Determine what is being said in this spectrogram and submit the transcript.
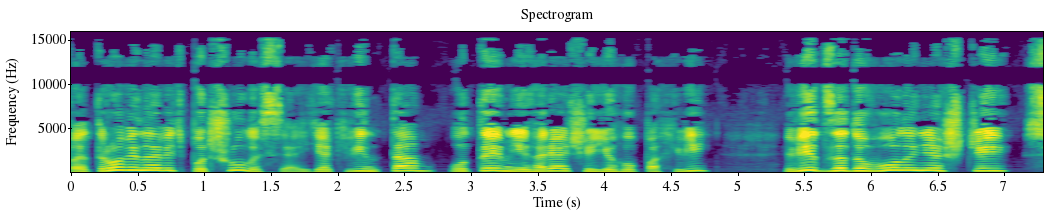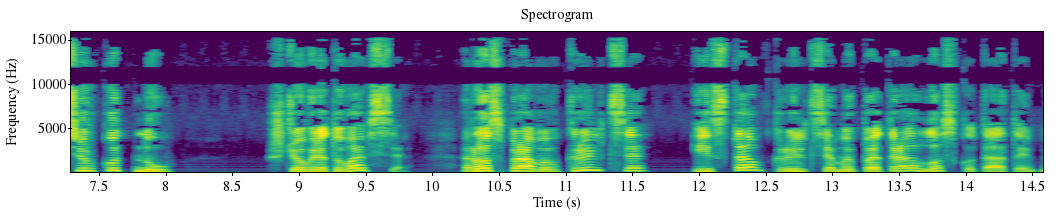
Петрові навіть почулося, як він там, у темній гарячій його пахві, від задоволення ще й сюркотнув, що врятувався, розправив крильця і став крильцями Петра лоскотати.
